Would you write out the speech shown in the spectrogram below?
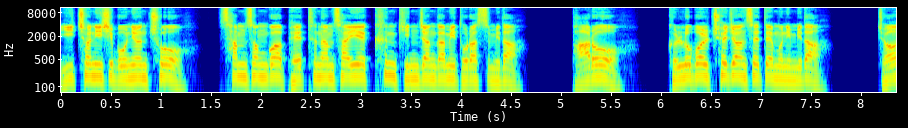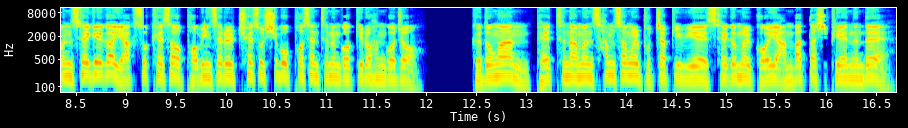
2025년 초 삼성과 베트남 사이에 큰 긴장감이 돌았습니다. 바로 글로벌 최저한세 때문입니다. 전 세계가 약속해서 법인세를 최소 15%는 걷기로 한 거죠. 그동안 베트남은 삼성을 붙잡기 위해 세금을 거의 안 받다시피 했는데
